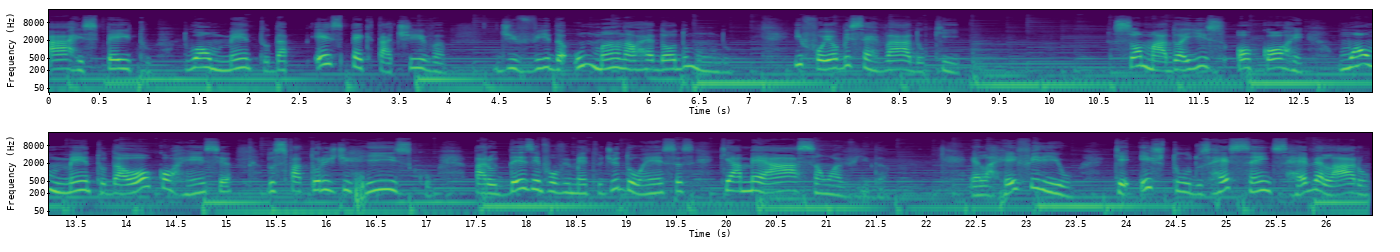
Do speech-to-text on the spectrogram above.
a respeito do aumento da expectativa de vida humana ao redor do mundo. E foi observado que, somado a isso, ocorre um aumento da ocorrência dos fatores de risco para o desenvolvimento de doenças que ameaçam a vida. Ela referiu que estudos recentes revelaram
